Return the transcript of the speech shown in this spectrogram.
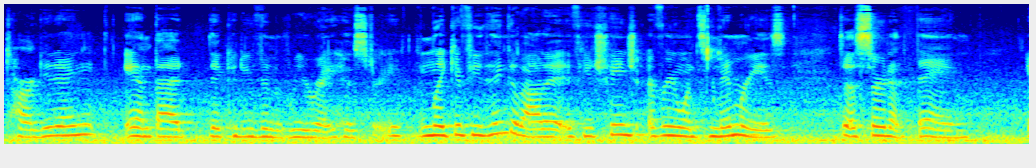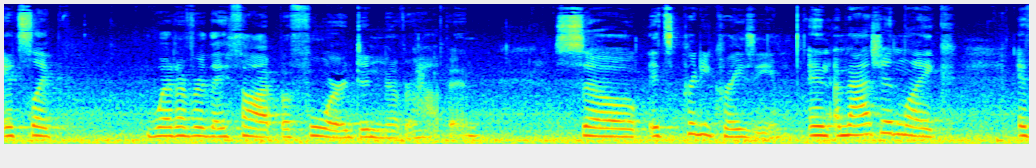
targeting, and that they could even rewrite history. And like if you think about it, if you change everyone's memories to a certain thing, it's like whatever they thought before didn't ever happen. So it's pretty crazy. And imagine like if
